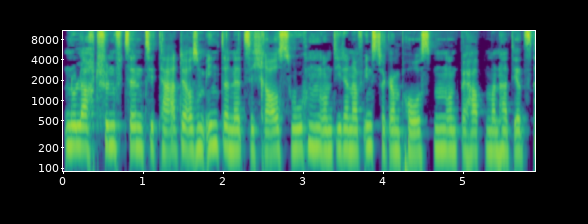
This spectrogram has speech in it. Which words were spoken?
0815 Zitate aus dem Internet sich raussuchen und die dann auf Instagram posten und behaupten, man hat jetzt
